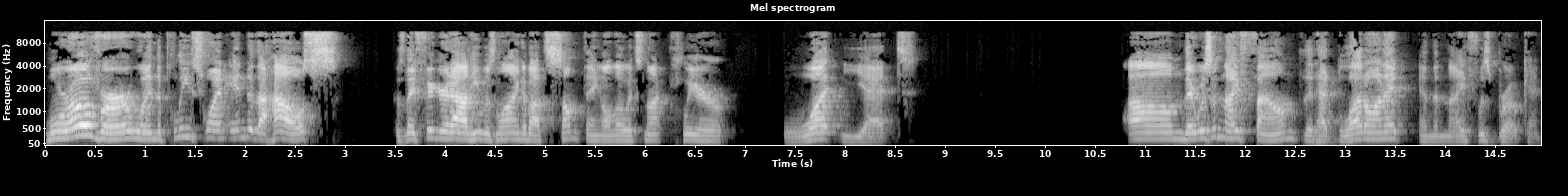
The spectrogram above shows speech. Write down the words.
Moreover, when the police went into the house, because they figured out he was lying about something, although it's not clear what yet, um, there was a knife found that had blood on it, and the knife was broken.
